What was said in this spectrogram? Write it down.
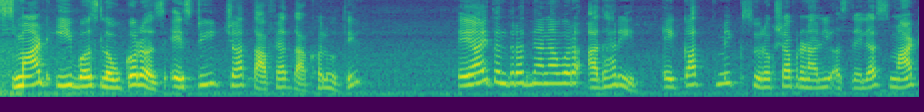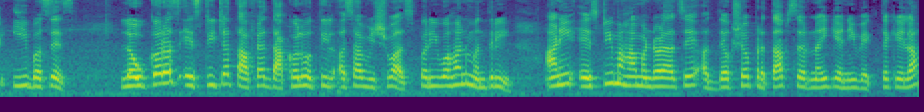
स्मार्ट ई बस लवकरच एस टीच्या ताफ्यात दाखल होतील. ए आय तंत्रज्ञानावर आधारित एकात्मिक सुरक्षा प्रणाली असलेल्या स्मार्ट ई बसेस लवकरच एस टीच्या ताफ्यात दाखल होतील असा विश्वास परिवहन मंत्री आणि एस टी महामंडळाचे अध्यक्ष प्रताप सरनाईक यांनी व्यक्त केला.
